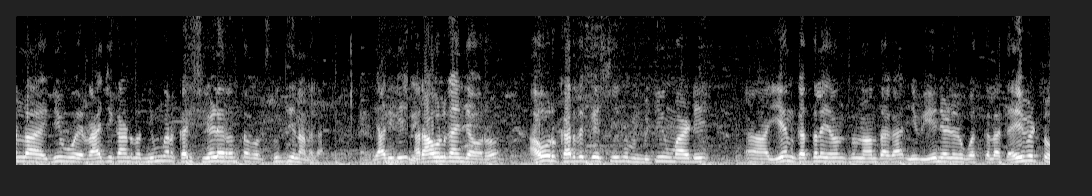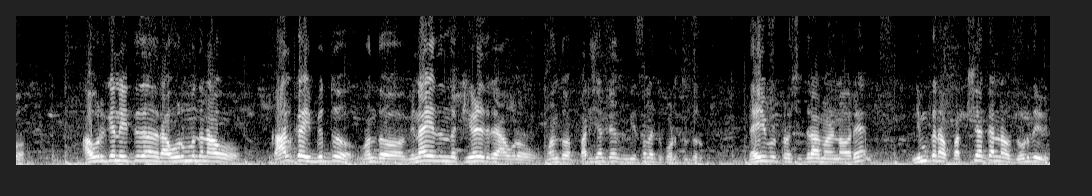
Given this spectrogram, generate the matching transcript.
ಎಲ್ಲ ನೀವು ರಾಜಕಾರಣದವ್ರು ನಿಮ್ಗನ್ನು ಕರೆಸಿ ಹೇಳ್ಯಾರಂತ ಒಂದು ಸುದ್ದಿ ನನಗೆ. ಯಾರಿಗೆ? ರಾಹುಲ್ ಗಾಂಧಿ ಅವರು. ಅವರು ಕರೆದ ಕೇಸಿ ನಿಮ್ಮ ಮೀಟಿಂಗ್ ಮಾಡಿ ಏನು ಗದ್ದಲ ಏನಂತ ಅಂದಾಗ ನೀವು ಏನು ಹೇಳಿರೋ ಗೊತ್ತಿಲ್ಲ. ದಯವಿಟ್ಟು ಅವ್ರಿಗೇನು ಇದ್ದಿದ್ರೆ ಅವ್ರ ಮುಂದೆ ನಾವು ಕಾಲ್ ಕೈ ಬಿದ್ದು ಒಂದು ವಿನಯದಿಂದ ಕೇಳಿದರೆ ಅವರು ಒಂದು ಪರ್ಸೆಂಟೇಜ್ ಮೀಸಲಾತಿ ಕೊಡ್ತಿದ್ರು. ದಯವಿಟ್ಟು ಸಿದ್ದರಾಮಣ್ಣವರೇ ನಿಮ್ಗೆ ನಾವು ಪಕ್ಷಕ್ಕೆ ನಾವು ದುಡ್ದೀವಿ.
